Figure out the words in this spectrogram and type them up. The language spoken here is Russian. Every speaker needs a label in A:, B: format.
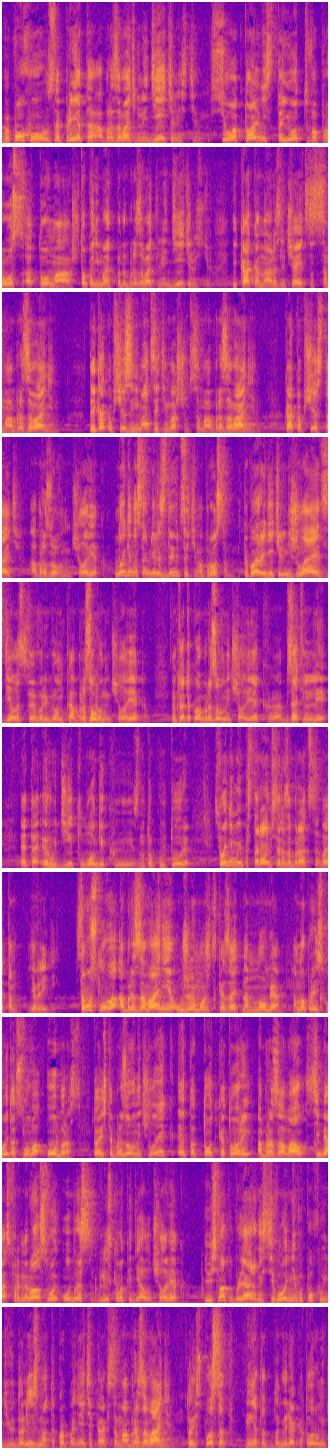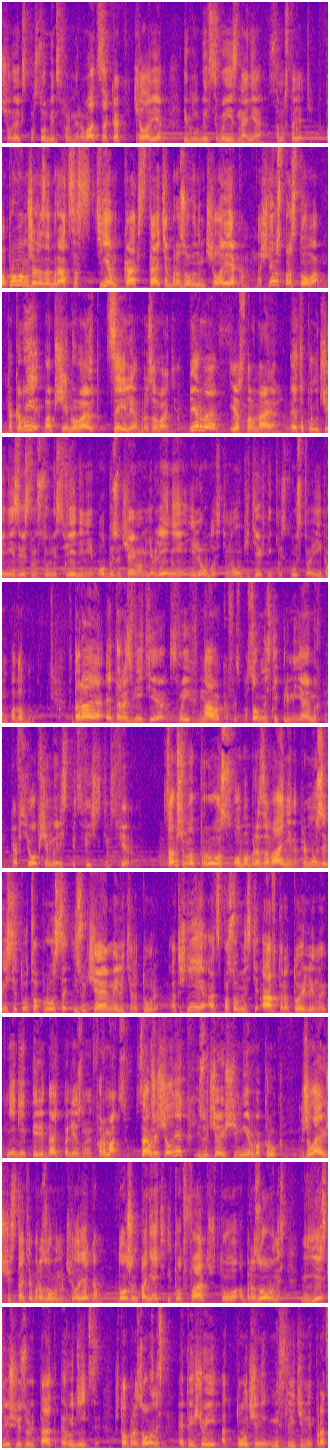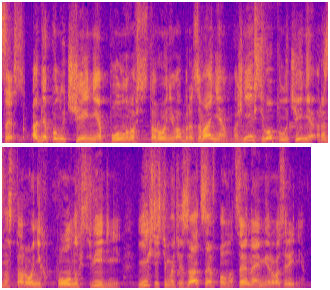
A: В эпоху запрета образовательной деятельности все актуальней встает вопрос о том, а что понимать под образовательной деятельностью и как она различается с самообразованием. Да и как вообще заниматься этим вашим самообразованием? Как вообще стать образованным человеком? Многие на самом деле задаются этим вопросом. Какой родитель не желает сделать своего ребенка образованным человеком? Но кто такой образованный человек? Обязательно ли это эрудит, логик знаток культуры? Сегодня мы постараемся разобраться в этом явлении. Само слово «образование» уже может сказать нам много. Оно происходит от слова «образ», то есть образованный человек — это тот, который образовал себя, сформировал свой образ близкого к идеалу человека. И весьма популярно сегодня в эпоху индивидуализма такое понятие, как самообразование, то есть способ, метод, благодаря которому человек способен сформироваться как человек и глубить свои знания самостоятельно. Попробуем же разобраться с тем, как стать образованным человеком. Начнем с простого. Каковы вообще бывают цели образования? Первая и основная – это получение известной суммы сведений об изучаемом явлении или области науки, техники, искусства и тому подобного. Вторая – это развитие своих навыков и способностей, применяемых ко всеобщим или специфическим сферам. Сам же вопрос об образовании напрямую зависит от вопроса изучаемой литературы, а точнее от способности автора той или иной книги передать полезную информацию. Сам же человек, изучающий мир вокруг, желающий стать образованным человеком, должен понять и тот факт, что образованность не есть лишь результат эрудиции, что образованность — это еще и отточенный мыслительный процесс. А для получения полного всестороннего образования важнее всего получение разносторонних полных сведений и их систематизация в полноценное мировоззрение.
